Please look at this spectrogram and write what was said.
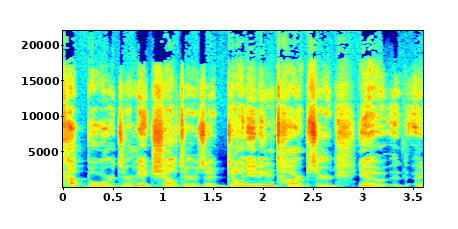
cut boards or make shelters or donating tarps or you know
